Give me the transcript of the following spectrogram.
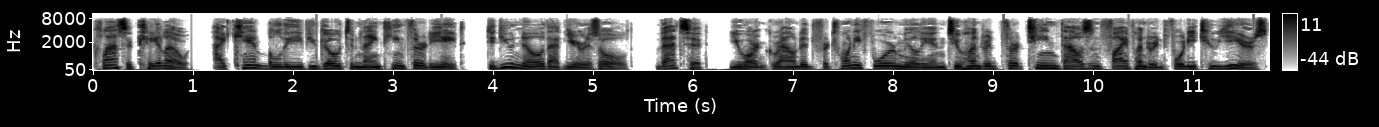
Classic Halo, I can't believe you go to 1938, did you know that year is old? That's it, you are grounded for 24,213,542 years,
